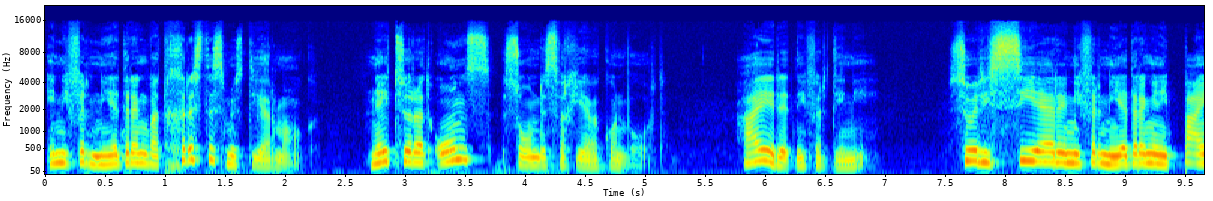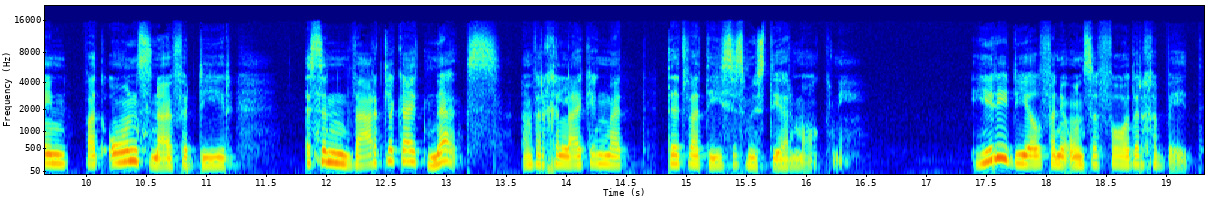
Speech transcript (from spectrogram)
en die vernedering wat Christus moes deurmaak, net sodat ons sondes vergewe kon word. Hy het dit nie verdien nie. So die seer en die vernedering en die pyn wat ons nou verduur, is in werklikheid niks in vergelyking met dit wat Jesus moes deurmaak nie. Hierdie deel van die Onse Vader gebed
